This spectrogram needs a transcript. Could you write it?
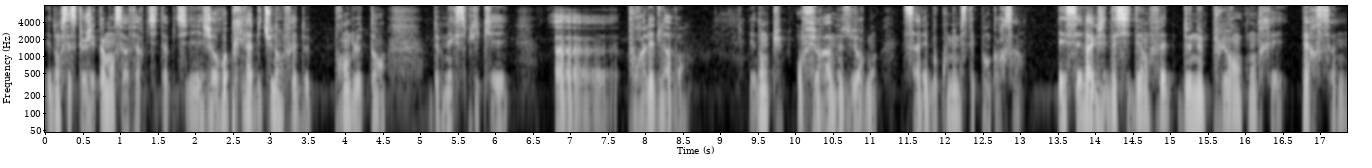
Et donc c'est ce que j'ai commencé à faire petit à petit et j'ai repris l'habitude en fait de prendre le temps de m'expliquer pour aller de l'avant. Et donc au fur et à mesure, bon, ça allait beaucoup mieux, mais c'était pas encore ça. Et c'est là que j'ai décidé en fait de ne plus rencontrer personne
